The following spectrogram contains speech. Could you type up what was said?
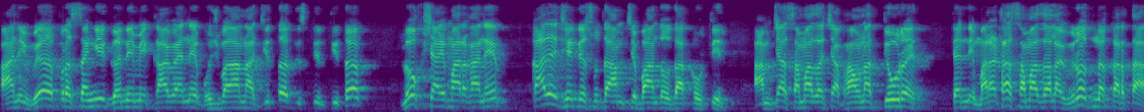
आणि वेळ प्रसंगी गनिमी काव्याने भुजबळांना जिथं दिसतील तिथं लोकशाही मार्गाने काळे झेंडे सुद्धा आमचे बांधव दाखवतील. आमच्या समाजाच्या भावना तीव्र आहेत. त्यांनी मराठा समाजाला विरोध न करता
